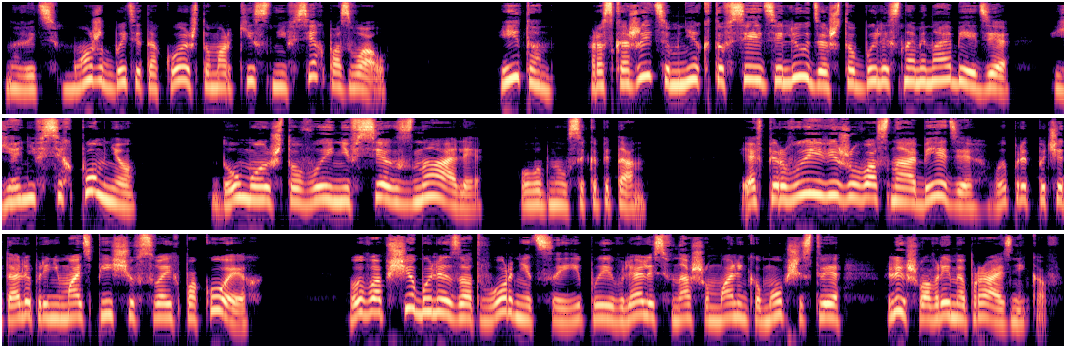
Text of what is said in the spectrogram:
но ведь может быть и такое, что маркиз не всех позвал. «Итан, Расскажите мне, кто все эти люди, что были с нами на обеде. Я не всех помню». «Думаю, что вы не всех знали», — улыбнулся капитан. «Я впервые вижу вас на обеде. Вы предпочитали принимать пищу в своих покоях. Вы вообще были затворницей и появлялись в нашем маленьком обществе лишь во время праздников.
